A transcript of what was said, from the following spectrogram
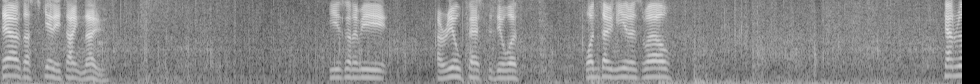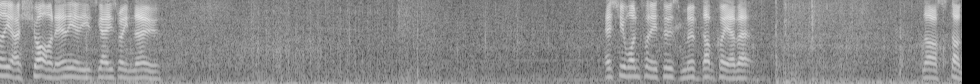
There's a scary tank now. He's going to be a real pest to deal with. One down here as well. Can't really get a shot on any of these guys right now. SU-122's moved up quite a bit. Another stug.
